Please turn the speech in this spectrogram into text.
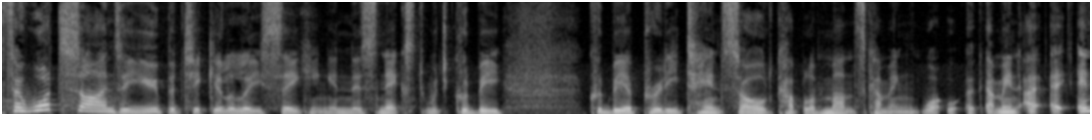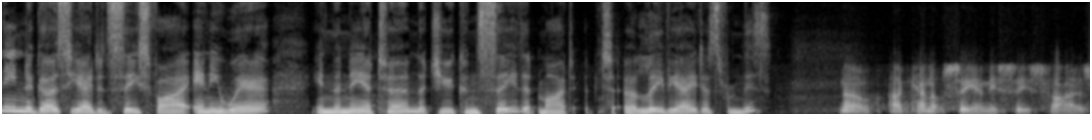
So, what signs are you particularly seeking in this next, which could be could be a pretty tense old couple of months coming? What I mean, any negotiated ceasefire anywhere in the near term that you can see that might alleviate us from this? No, I cannot see any ceasefires,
